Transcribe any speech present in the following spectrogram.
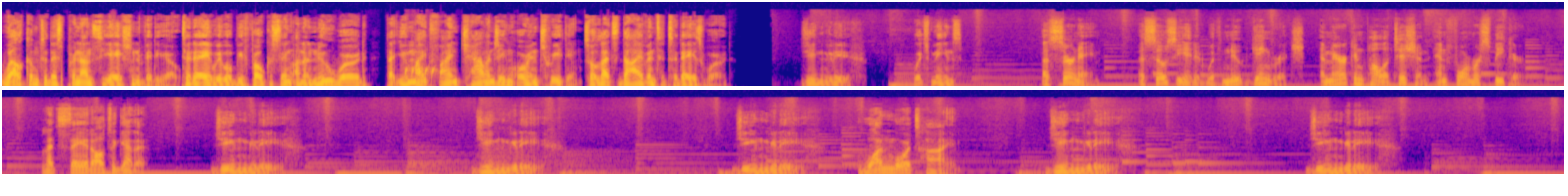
Welcome to this pronunciation video. Today we will be focusing on a new word that you might find challenging or intriguing. So let's dive into today's word. Gingrich, which means a surname associated with Newt Gingrich, American politician and former speaker. Let's say it all together. Gingrich. Gingrich. Gingrich. One more time. Gingrich. Gingrich.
